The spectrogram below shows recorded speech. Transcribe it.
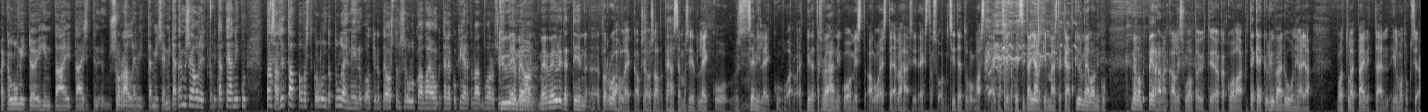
vaikka lumitöihin tai, tai sitten soran levittämiseen? Mitä tämmöisiä on, jotka pitää tehdä niinku tasaisen tappavasti, kun lunta tulee, niin ootteko te ostanut se ulkoa vai onko teillä joku kiertävä vuorosysteemi? Kyllä me on. Me, me yritettiin äh, tuon ruohonleikkauksen osalta tehdä semmoisia leikkuu, semileikkuuvuoroja, että pidettäisiin vähän niin kuin omista alueista ja vähän siitä ekstra huolta, mutta siitä ei tullut lasta eikä siitä, sitä jälkimmäistäkään. Että kyllä meillä on, niin kuin, meillä on perhana kallis huoltoyhtiö, joka kolaa, tekee kyllä hyvää duunia ja mulle tulee päivittäin ilmoituksia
